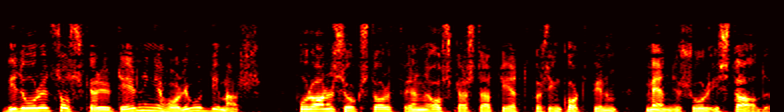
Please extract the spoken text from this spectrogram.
Vid årets Oscarutdelning i Hollywood i mars får Arne Suxdorf en Oscarsstatyett för sin kortfilm Människor i stad.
